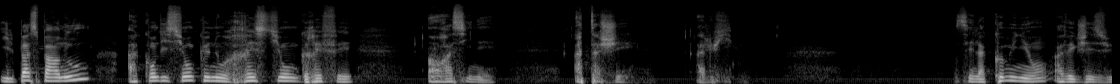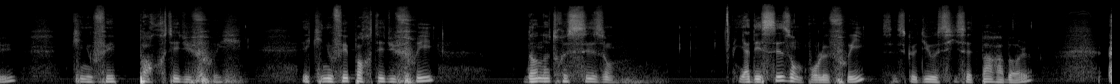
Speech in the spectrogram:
Il passe par nous à condition que nous restions greffés, enracinés, attachés à lui. C'est la communion avec Jésus qui nous fait porter du fruit et qui nous fait porter du fruit dans notre saison. Il y a des saisons pour le fruit, c'est ce que dit aussi cette parabole.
